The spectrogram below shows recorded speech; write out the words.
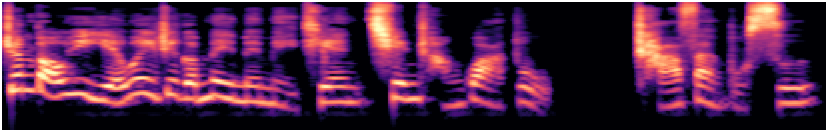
甄宝玉也为这个妹妹每天牵肠挂肚，茶饭不思。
